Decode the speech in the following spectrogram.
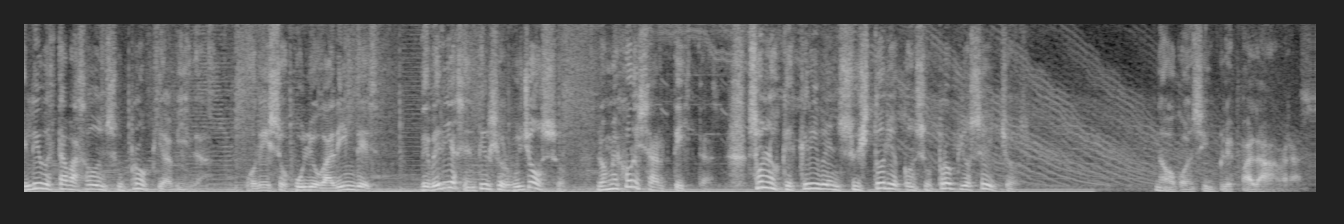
el libro está basado en su propia vida. Por eso Julio Galíndez debería sentirse orgulloso. Los mejores artistas son los que escriben su historia con sus propios hechos, no con simples palabras.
